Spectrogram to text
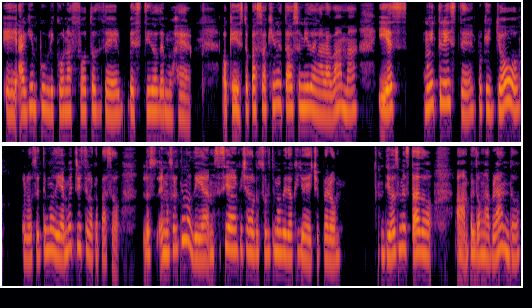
eh, alguien publicó una foto de él vestido de mujer. Ok, esto pasó aquí en Estados Unidos, en Alabama, y es muy triste porque yo, los últimos días, es muy triste lo que pasó. Los, en los últimos días, no sé si han escuchado los últimos videos que yo he hecho, pero Dios me ha estado, ah, perdón, hablando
